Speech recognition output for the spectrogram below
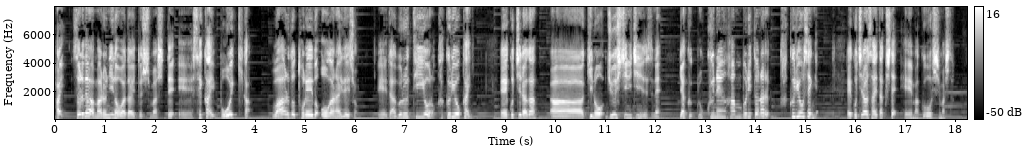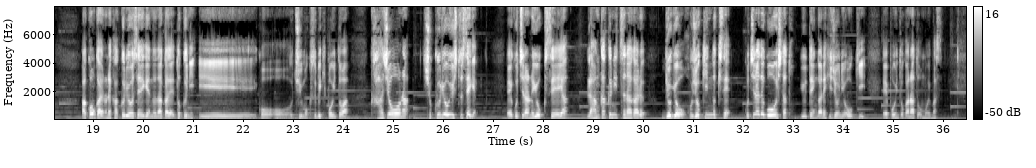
はい。それでは、丸2の話題としまして、えー、世界貿易機関、ワールドトレードオーガナイゼーション、えー、WTO の閣僚会議、えー、こちらが、あ昨日17日にですね、約6年半ぶりとなる閣僚宣言、えー、こちらを採択して閉幕をしました。あ今回のね、閣僚制限の中で特に、えー、こう、注目すべきポイントは、過剰な食料輸出制限、えー、こちらの抑制や乱獲につながる漁業補助金の規制、こちらで合意したという点がね、非常に大きい、えポイントかなと思います。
